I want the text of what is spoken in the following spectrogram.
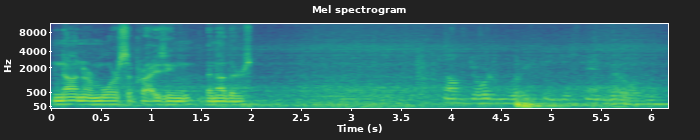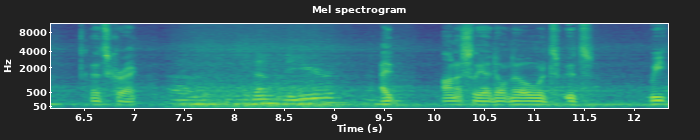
none are more surprising than others. Tom Jordan Whittington just can't go. That's correct. Uh, Is he done for the year? I honestly, I don't know. It's it's week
